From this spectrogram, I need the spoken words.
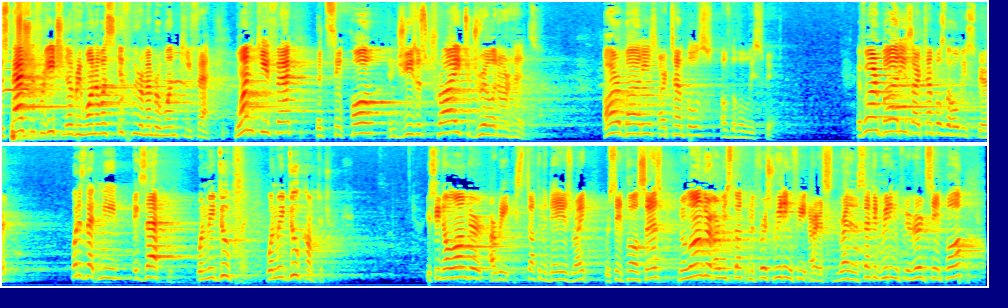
This passion for each and every one of us if we remember one key fact. One key fact that St. Paul and Jesus tried to drill in our heads. Our bodies are temples of the Holy Spirit. If our bodies are temples of the Holy Spirit, what does that mean exactly when we do pray, when we do come to church? You see, no longer are we stuck in the days, right, where St. Paul says, no longer are we stuck in the first reading, if we, or rather the second reading, if we heard St. Paul,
